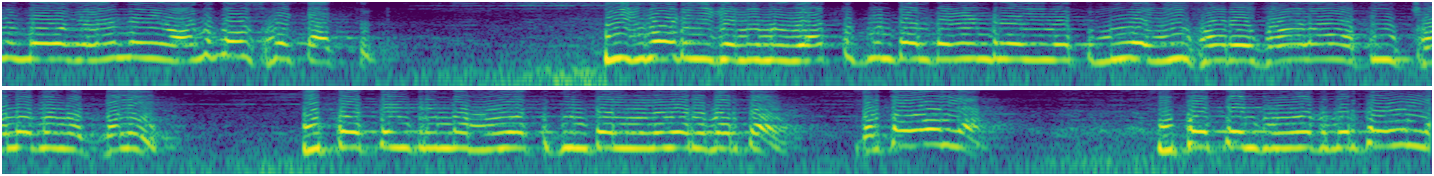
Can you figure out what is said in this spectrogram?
ಅನುಭವಗಳನ್ನು ನೀವು ಅನುಭವಿಸ್ಬೇಕಾಗ್ತದೆ. ಈಗ ನೋಡಿ, ಈಗ ನಿಮಗೆ ಹತ್ತು ಕ್ವಿಂಟಲ್ ತಗೊಂಡ್ರೆ ಇವತ್ತು ಮೂವ, ಈ ಸಾರಿ ಜೋಳ ಅತಿ ಚಲೋ ಬಂದ ಬಲಿ. ಇಪ್ಪತ್ತೆಂಟರಿಂದ ಮೂವತ್ತು ಕ್ವಿಂಟಲ್ ಇಳುವರಿ ಬರ್ತಾವ. ಬರ್ತಾವ ಇಲ್ಲ? ಇಪ್ಪತ್ತೆಂಟು, ಮೂವತ್ತು ಬರ್ತಾವ ಇಲ್ಲ?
